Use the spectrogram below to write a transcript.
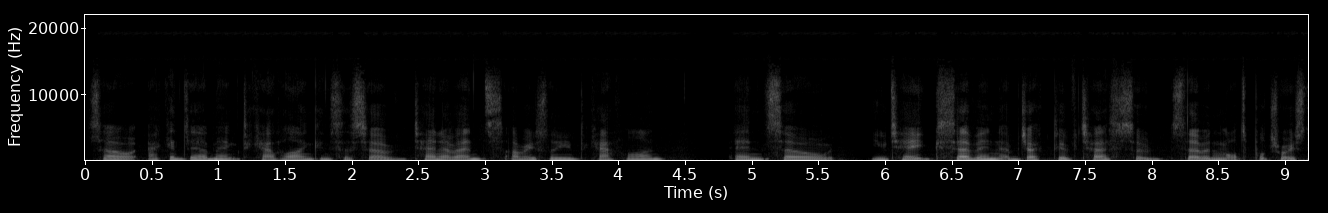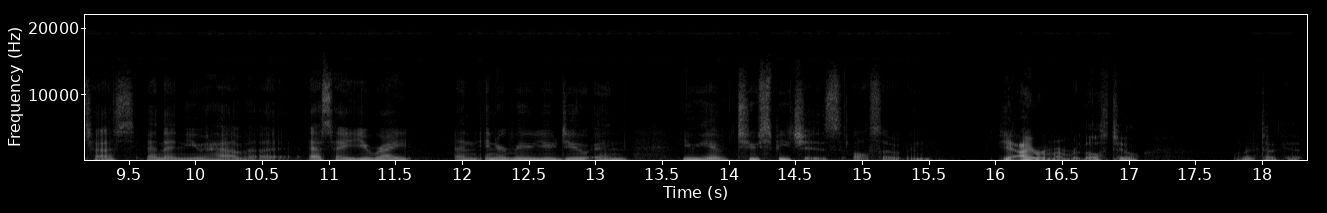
so, academic decathlon consists of 10 events, obviously, decathlon. And so you take seven objective tests, so seven multiple choice tests, and then you have an essay you write, an interview you do, and you give two speeches also. And Yeah, I remember those two when I took it.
